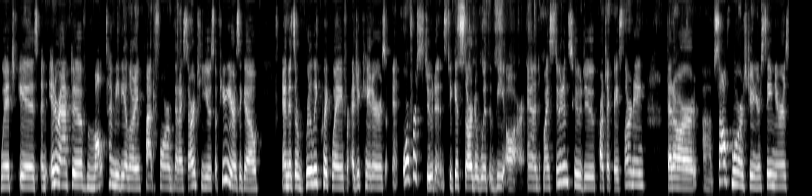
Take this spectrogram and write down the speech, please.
which is an interactive multimedia learning platform that I started to use a few years ago. And it's a really quick way for educators or for students to get started with VR. And my students who do project based learning that are um, sophomores, juniors, seniors,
